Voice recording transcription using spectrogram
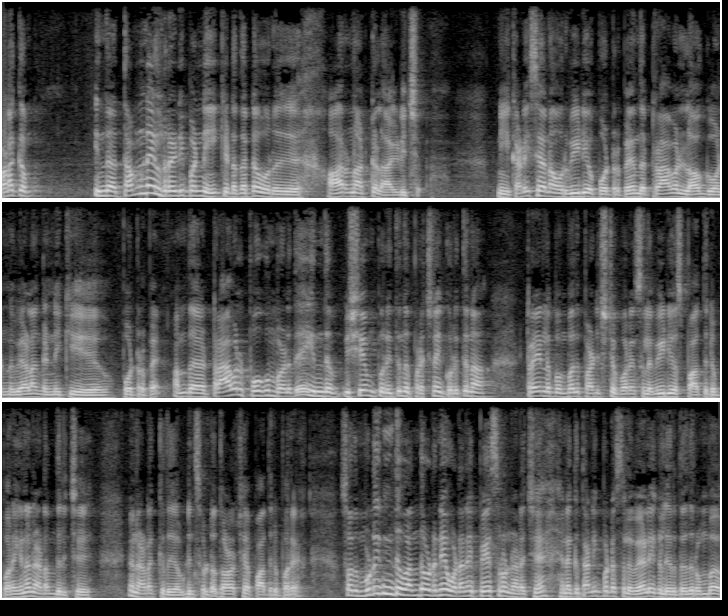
வணக்கம். இந்த தம்னைல் ரெடி பண்ணி கிட்டத்தட்ட ஒரு ஆறு நாட்கள் ஆகிடுச்சு நீங்கள் கடைசியாக நான் ஒரு வீடியோ போட்டிருப்பேன். இந்த ட்ராவல் லாக் ஒன்று வேளாங்கண்ணிக்கு போட்டிருப்பேன். அந்த ட்ராவல் போகும்பொழுதே இந்த விஷயம் குறித்து இந்த பிரச்சனை குறித்து நான் ட்ரெயினில் போகும்போது படிச்சுட்டு போகிறேன் சில வீடியோஸ் பார்த்துட்டு போகிறேன் என்ன நடந்துருச்சு? என்ன நடக்குது? அப்படின்னு சொல்லிட்டு தொடர்ச்சியாக பார்த்துட்டு போகிறேன் ஸோ அது முடிந்து வந்த உடனே உடனே பேசணும்னு நினச்சேன். எனக்கு தனிப்பட்ட சில வேலைகள் இருந்தது. ரொம்ப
